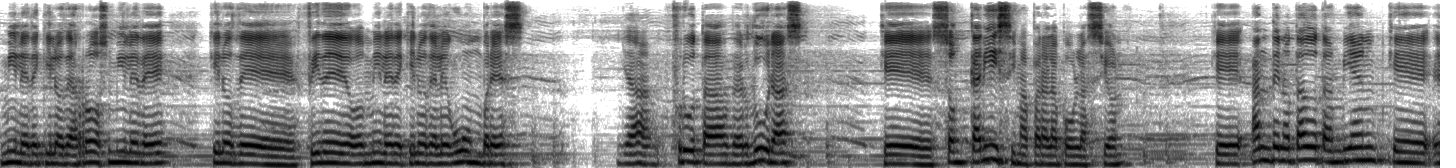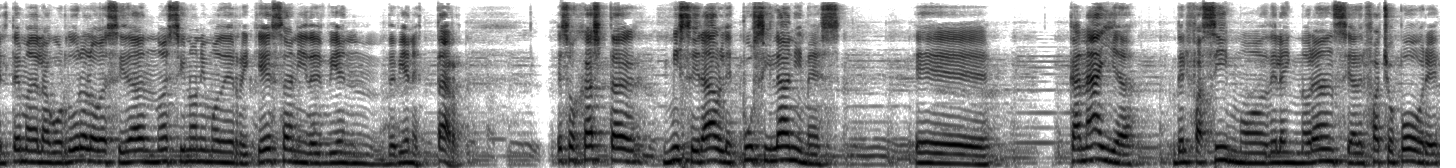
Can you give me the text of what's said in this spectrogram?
miles de kilos de arroz, miles de kilos de fideos, miles de kilos de legumbres, ya frutas, verduras, que son carísimas para la población que han denotado también que el tema de la gordura la obesidad no es sinónimo de riqueza ni de, bien, de bienestar. Esos hashtags miserables, pusilánimes, eh, canalla del fascismo, de la ignorancia, del facho pobre,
